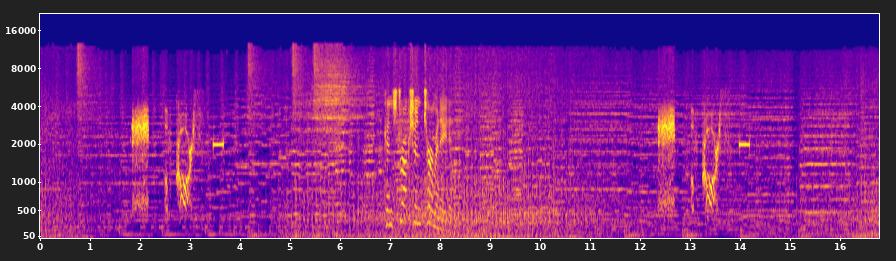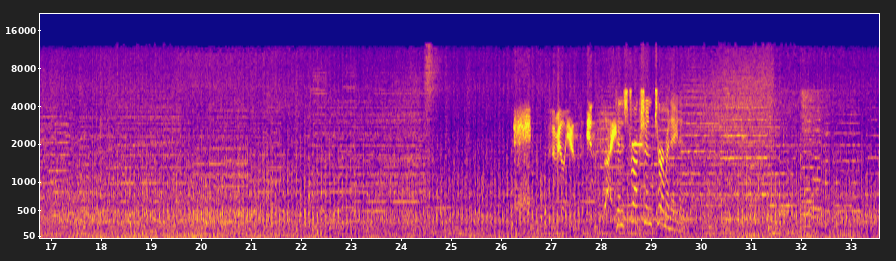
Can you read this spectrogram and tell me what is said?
Construction terminated. Of course. Civilians in sight. Construction terminated.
